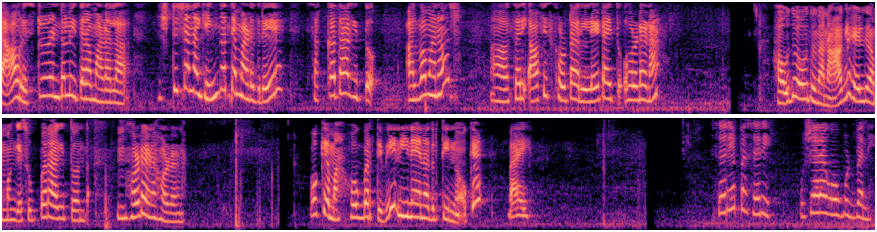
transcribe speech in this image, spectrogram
ಯಾವ ರೆಸ್ಟೋರೆಂಟಲ್ಲಿ ಈ ಥರ ಮಾಡಲ್ಲ. ಇಷ್ಟು ಚೆನ್ನಾಗಿ ಹೆಂಗತ್ತೆ ಮಾಡಿದ್ರಿ? ಸಖತ್ತಾಗಿತ್ತು. ಅಲ್ವಾ ಮನೋಜ್? ಸರಿ ಆಫೀಸ್ ಕೊಟ್ಟ ಲೇಟ್ ಆಯ್ತು. ಹೊರಡೋಣ? ಹೌದು ಹೌದು ನಾನು ಆಗಲೇ ಹೇಳಿದೆ ಅಮ್ಮಂಗೆ ಸೂಪರ್ ಆಗಿತ್ತು ಅಂತ. ಹೊರಡೋಣ ಹೊರಡೋಣ. ಓಕೆ ಅಮ್ಮ ಹೋಗಿ ಬರ್ತೀವಿ. ನೀನೇನಾದರೂ ತಿನ್ನು ಓಕೆ ಬಾಯ್ ಸರಿಯಪ್ಪ ಸರಿ. ಹುಷಾರಾಗಿ ಹೋಗ್ಬಿಟ್ಟು ಬನ್ನಿ.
